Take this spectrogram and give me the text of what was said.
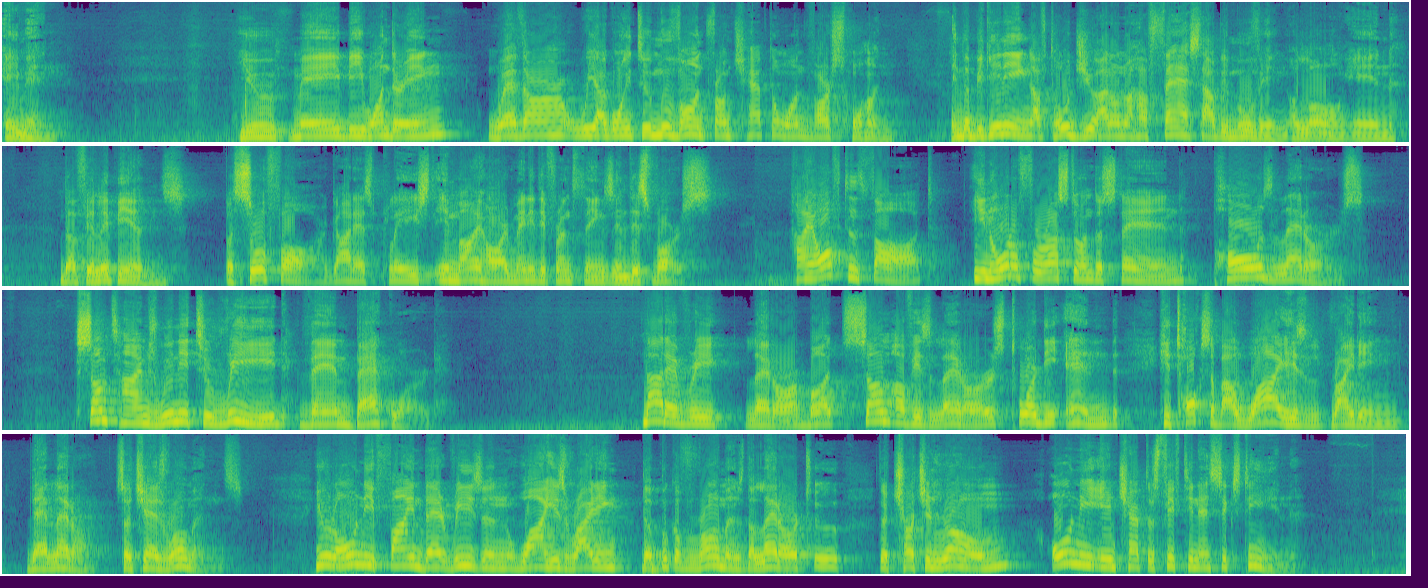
Amen. You may be wondering whether we are going to move on from chapter 1, verse 1. In the beginning, I've told you I don't know how fast I'll be moving along in the Philippians. But so far, God has placed in my heart many different things in this verse. I often thought, in order for us to understand Paul's letters, sometimes we need to read them backward. Not every letter, but some of his letters, toward the end, he talks about why he's writing that letter, such as Romans. You'll only find that reason why he's writing the book of Romans, the letter to the church in Rome, only in chapters 15 and 16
